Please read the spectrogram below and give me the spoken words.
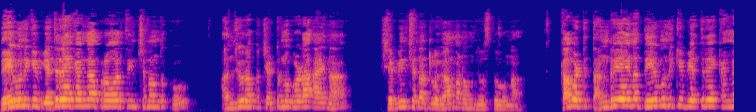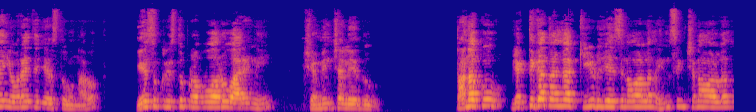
దేవునికి వ్యతిరేకంగా ప్రవర్తించినందుకు అంజూరపు చెట్టును కూడా ఆయన శపించినట్లుగా మనం చూస్తూ ఉన్నాం. కాబట్టి తండ్రి అయిన దేవునికి వ్యతిరేకంగా ఎవరైతే చేస్తూ ఉన్నారో యేసుక్రీస్తు ప్రభువారు వారిని క్షమించలేదు. తనకు వ్యక్తిగతంగా కీడు చేసిన వాళ్ళను హింసించిన వాళ్ళను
